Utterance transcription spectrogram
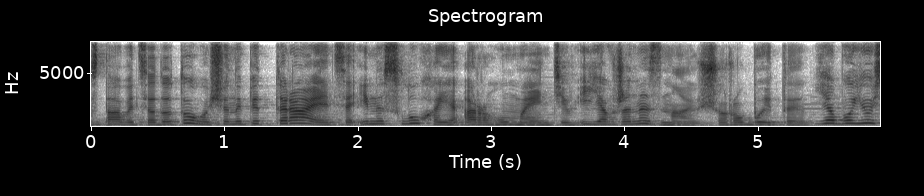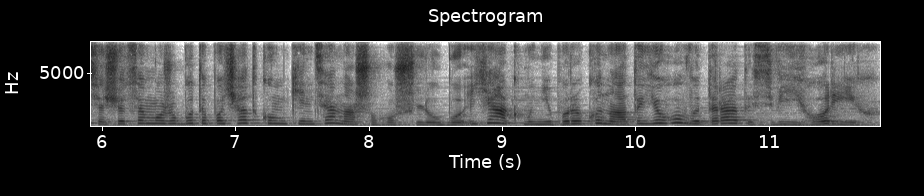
ставиться до того, що не підтирається і не слухає аргументів, і я вже не знаю, що робити. Я боюся, що це може бути початком кінця нашого шлюбу. Як мені переконати його витирати свій горіх?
